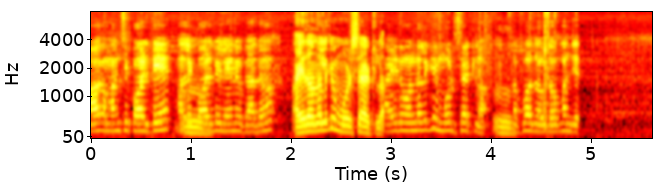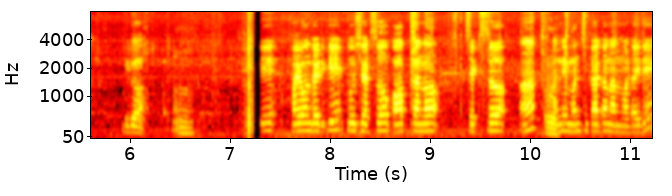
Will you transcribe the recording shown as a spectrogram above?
బాగా మంచి క్వాలిటీ మళ్ళీ క్వాలిటీ లేనివి కాదు. ఐదు వందలకి మూడు షర్ట్లు. ఐదు వందలకి మూడు షర్ట్లు. సపోజ్ ఒకటి ఓపెన్ చేసి ఇదిగో. ఫైవ్ హండ్రెడ్కి టూ షర్ట్స్ పాప్కార్న్ చెక్స్ అన్ని మంచి కాటన్ అన్నమాట ఇది.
